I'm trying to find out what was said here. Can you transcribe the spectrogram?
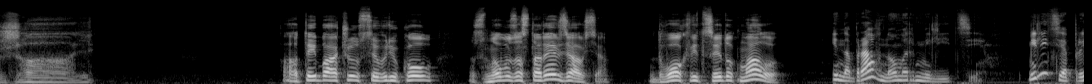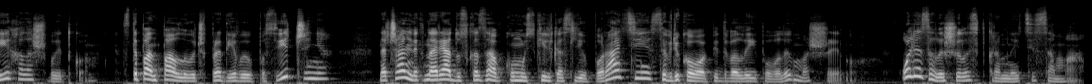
Жаль. А ти, бачу, Севрюков знову за старе взявся. Двох відсидок мало. і набрав номер міліції. Міліція приїхала швидко. Степан Павлович пред'явив посвідчення, Начальник наряду сказав комусь кілька слів по рації, Севрюкова підвели і повели в машину. Оля залишилась в крамниці сама.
